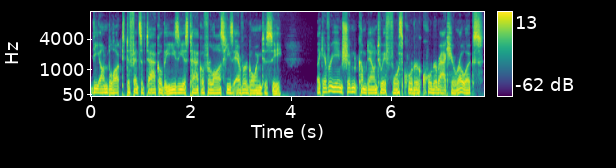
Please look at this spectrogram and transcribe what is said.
the unblocked defensive tackle the easiest tackle for loss he's ever going to see? Like every game shouldn't come down to a fourth quarter quarterback heroics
